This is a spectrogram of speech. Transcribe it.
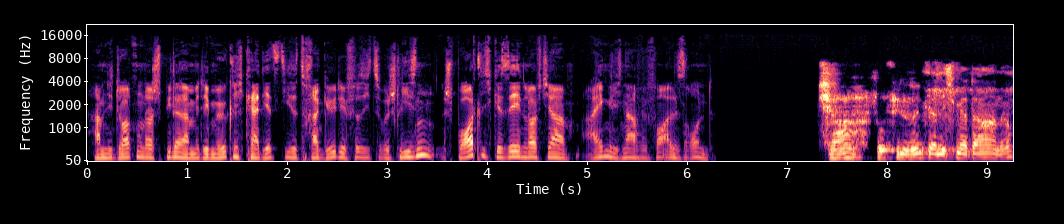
Haben die Dortmunder Spieler damit die Möglichkeit, jetzt diese Tragödie für sich zu beschließen? Sportlich gesehen läuft ja eigentlich nach wie vor alles rund. Tja, so viele sind ja nicht mehr da, ne?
